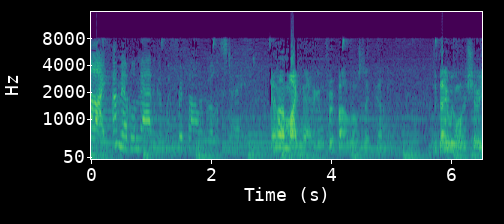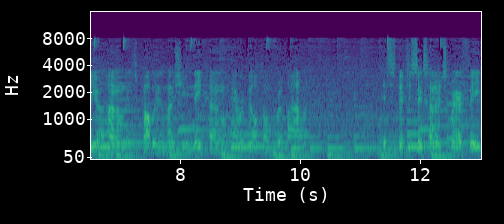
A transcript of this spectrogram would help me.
Hi, I'm Evelyn Madigan with Fripp Island Real Estate. And I'm Mike Madigan with Fripp Island Real Estate Company. Today we want to show you a home that's probably the most unique home ever built on Fripp Island. It's 5,600 square feet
